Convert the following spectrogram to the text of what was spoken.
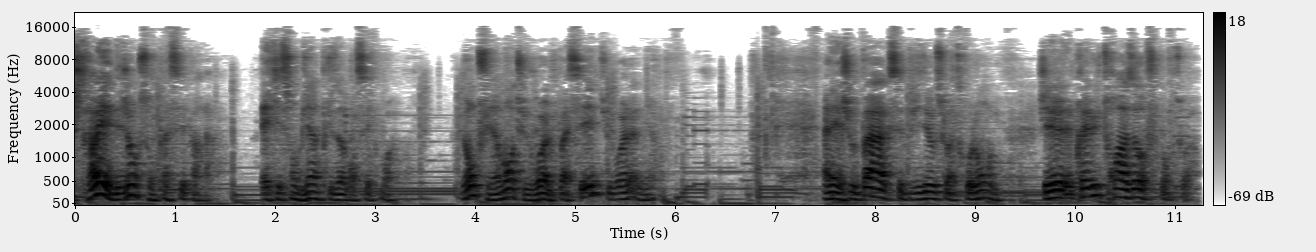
Je travaille avec des gens qui sont passés par là et qui sont bien plus avancés que moi. Donc finalement, tu vois le passé, tu vois l'avenir. Allez, je veux pas que cette vidéo soit trop longue. J'ai prévu trois offres pour toi.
